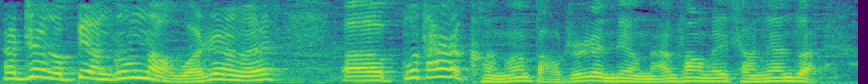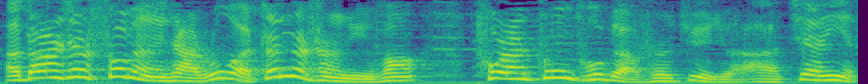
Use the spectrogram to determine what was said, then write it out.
但这个变更呢，我认为呃不太可能导致认定男方为强奸罪啊。当然，先说明一下，如果真的是女方突然中途表示拒绝啊，建议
